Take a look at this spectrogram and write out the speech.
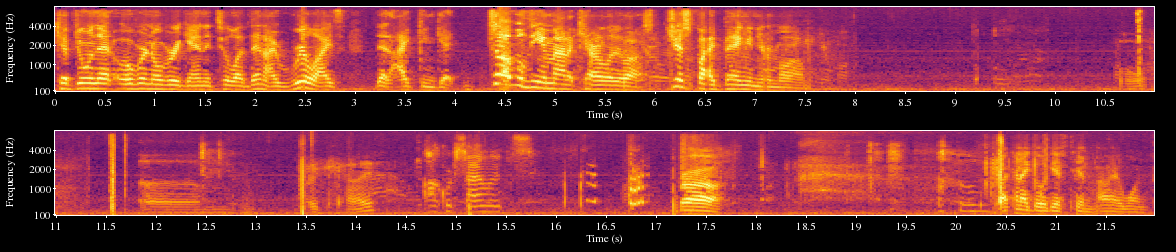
kept doing that over and over again until then I realized that I can get double the amount of calorie loss just by banging your mom. Um. Okay. Awkward silence. Bro, Um, why can I go against him? I have one.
